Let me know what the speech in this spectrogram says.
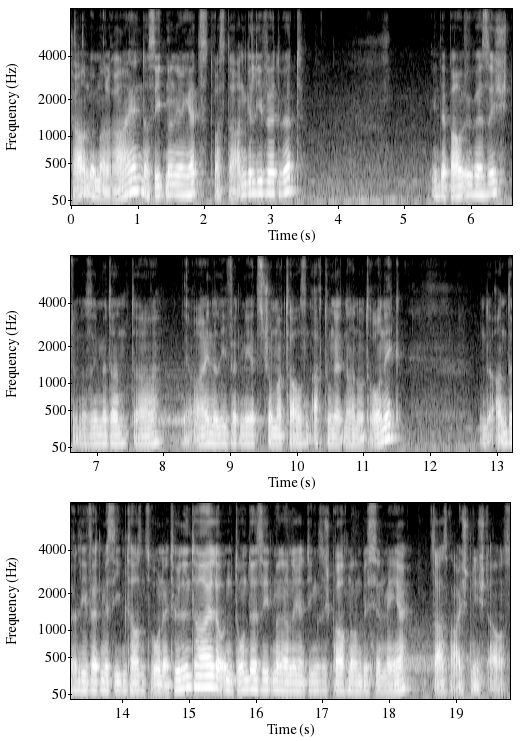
Schauen wir mal rein. Da sieht man ja jetzt, was da angeliefert wird. In der Bauübersicht. Und da sehen wir dann da, der eine liefert mir jetzt schon mal 1800 Nanotronik. Und der andere liefert mir 7200 Hüllenteile und drunter sieht man allerdings, ich brauche noch ein bisschen mehr. Das reicht nicht aus.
